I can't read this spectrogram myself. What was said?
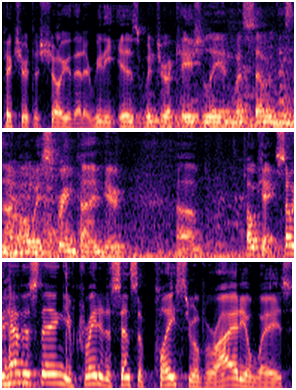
picture to show you that it really is winter occasionally in West 7th. It's not always springtime here. Um, okay, so you have this thing. You've created a sense of place through a variety of ways.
